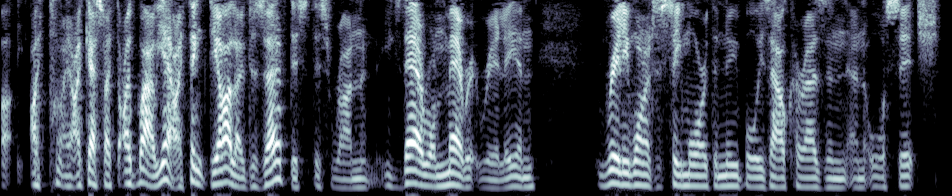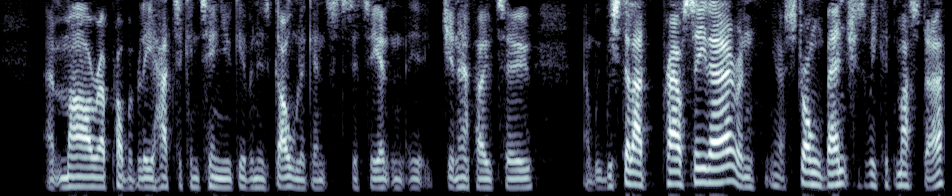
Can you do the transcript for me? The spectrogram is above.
I, I, I guess I, I, wow, yeah, I think Diallo deserved this this run. He's there on merit, really, and really wanted to see more of the new boys, Alcaraz and, and Orsic. And Mara probably had to continue given his goal against City and uh, Djenepo too. And we, we still had Prowse there and you know strong bench as we could muster.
